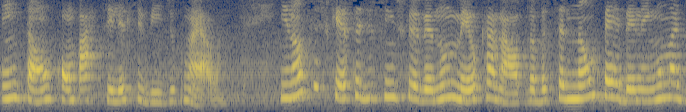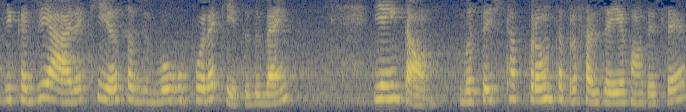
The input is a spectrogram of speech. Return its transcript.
Então, compartilhe esse vídeo com ela. E não se esqueça de se inscrever no meu canal para você não perder nenhuma dica diária que eu só divulgo por aqui, tudo bem? E então, você está pronta para fazer e acontecer?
